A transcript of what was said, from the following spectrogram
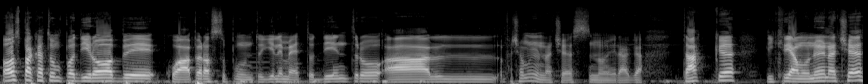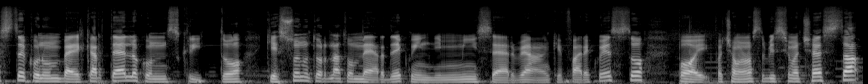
Ho spaccato un po' di robe qua Però a sto punto gliele metto dentro al... Facciamone una chest noi raga. Tac. Li creiamo noi una chest con un bel cartello con scritto che sono tornato merde, quindi mi serve anche fare questo. Poi facciamo la nostra bellissima cesta.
